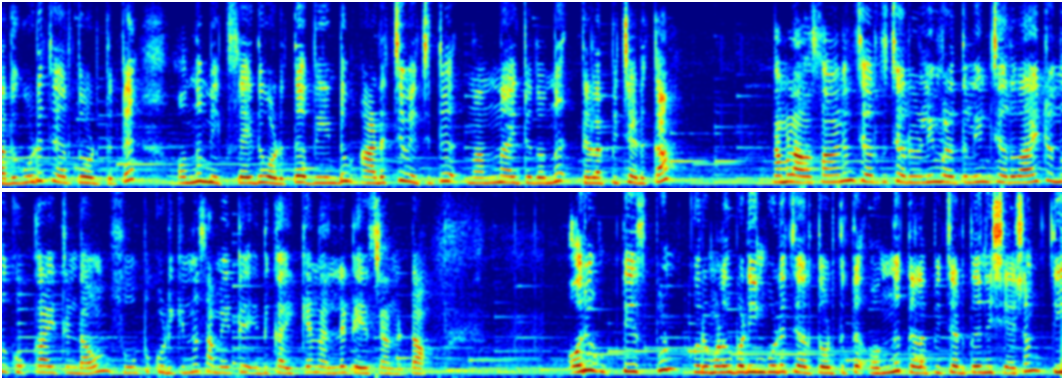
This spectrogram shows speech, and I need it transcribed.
അതുകൂടെ ചേർത്ത് കൊടുത്തിട്ട് ഒന്ന് മിക്സ് ചെയ്ത് കൊടുത്ത് വീണ്ടും അടച്ച് വെച്ചിട്ട് നന്നായിട്ട് ഇതൊന്ന് തിളപ്പിച്ചെടുക്കാം. നമ്മൾ അവസാനം ചേർത്ത് ചെറുള്ളിയും വെളുത്തുള്ളിയും ചെറുതായിട്ടൊന്ന് കുക്കായിട്ടുണ്ടാവും സൂപ്പ് കുടിക്കുന്ന സമയത്ത് ഇത് കഴിക്കാൻ നല്ല ടേസ്റ്റാണ് കേട്ടോ ഒരു ടീസ്പൂൺ കുരുമുളക് പൊടിയും കൂടെ ചേർത്ത് കൊടുത്തിട്ട് ഒന്ന് തിളപ്പിച്ചെടുത്തതിന് ശേഷം തീ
